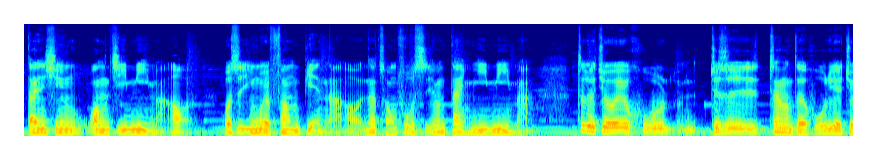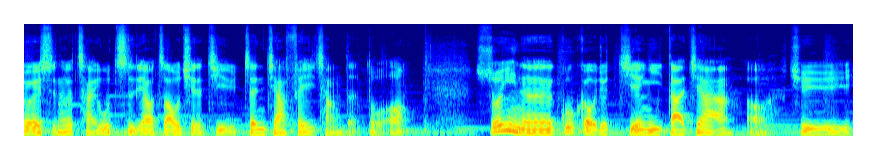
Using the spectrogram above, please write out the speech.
担心忘记密码哦。或是因为方便啊，哦，那重复使用单一密码，这个就会忽，就是这样的忽略，就会使那个财务资料遭窃的几率增加非常的多哦。所以呢，Google 就建议大家哦，去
